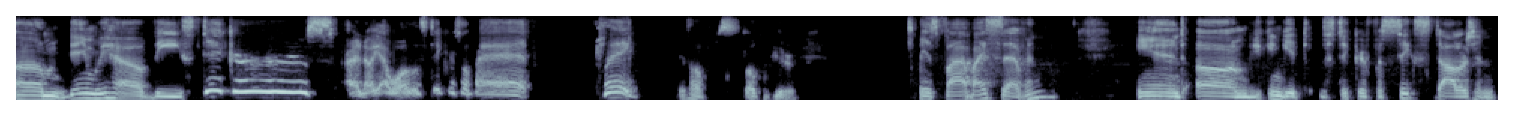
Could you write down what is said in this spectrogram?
Um, then we have the stickers. I know y'all want the stickers so bad. Play. It's a slow computer. It's five by seven. And um, you can get the sticker for six dollars and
